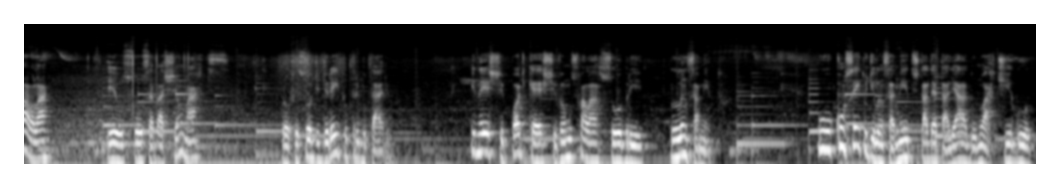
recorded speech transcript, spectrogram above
Olá, olá. Eu sou Sebastião Marques, professor de Direito Tributário. E neste podcast vamos falar sobre lançamento. O conceito de lançamento está detalhado no artigo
